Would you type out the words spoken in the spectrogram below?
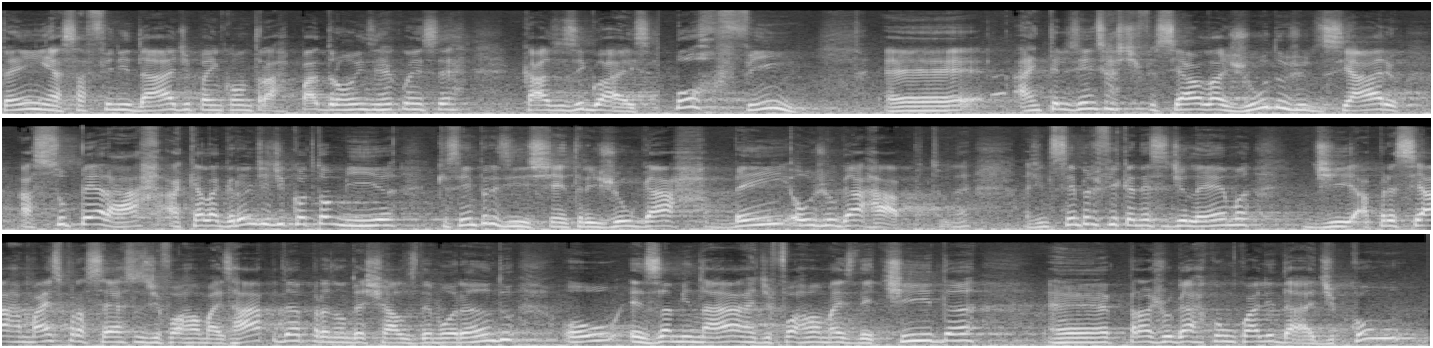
tem essa afinidade para encontrar padrões e reconhecer casos iguais. Por fim, é, a inteligência artificial ela ajuda o judiciário a superar aquela grande dicotomia que sempre existe entre julgar bem ou julgar rápido. Né? A gente sempre fica nesse dilema de apreciar mais processos de forma mais rápida para não deixá-los demorando ou examinar de forma mais detida é, para julgar com qualidade. Com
